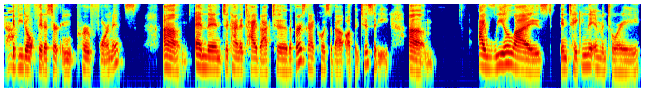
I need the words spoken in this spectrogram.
yeah. if you don't fit a certain performance. Um, and then to kind of tie back to the first guide post about authenticity, um, I realized in taking the inventory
